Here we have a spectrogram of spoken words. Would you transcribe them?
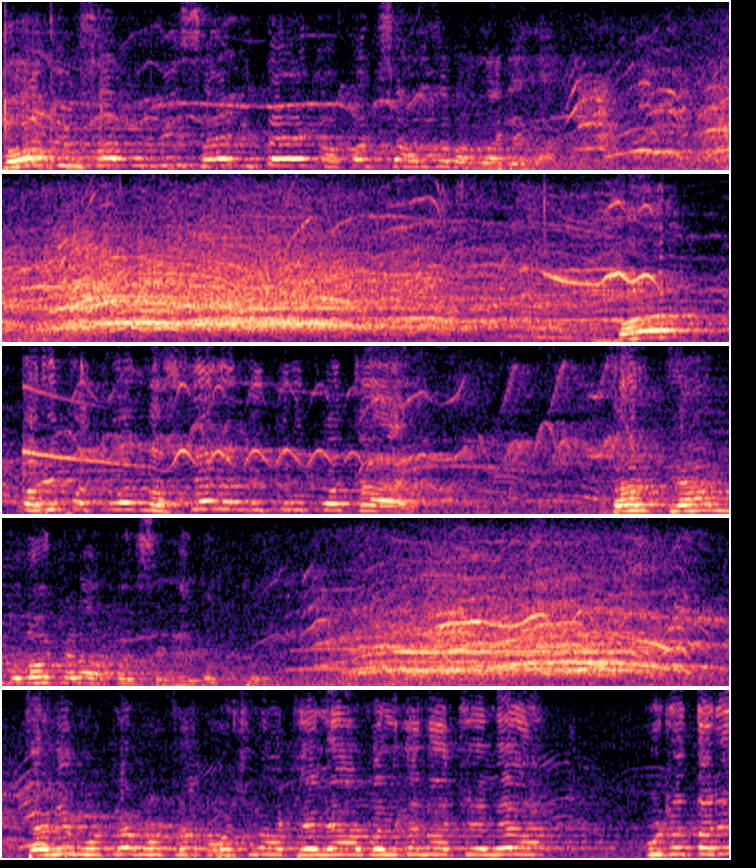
दोन दिवसापूर्वी साहेब इथे एक अपक्ष अर्ज भरला गेला. बळ परिपक्व नसलेलं नेतृत्व काय? तर त्या मुलाकडे आपण सगळे बघतोय. त्यांनी मोठ्या मोठ्या घोषणा केल्या वल्गना केल्या. कुठेतरी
